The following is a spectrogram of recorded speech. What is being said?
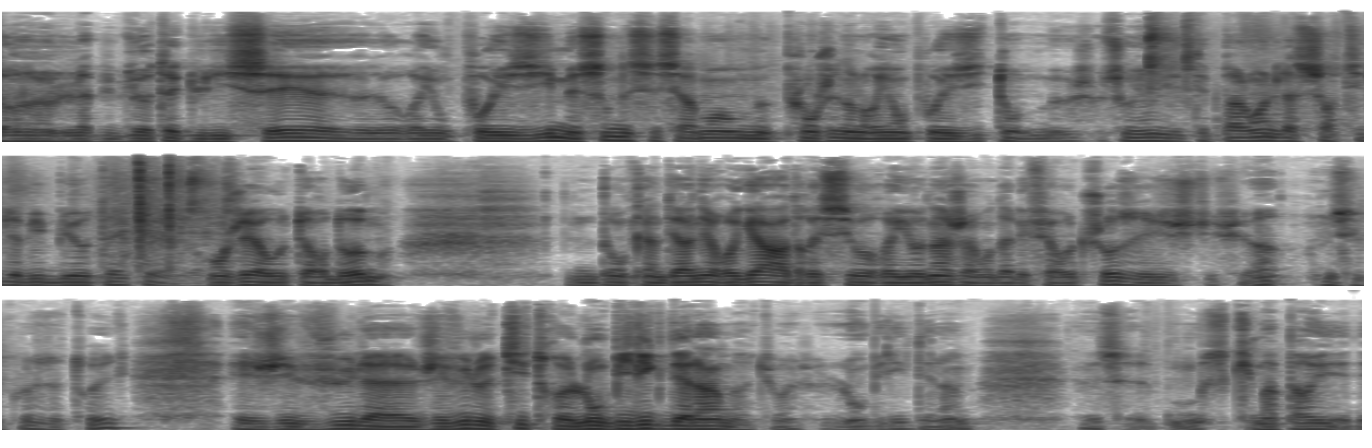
dans la bibliothèque du lycée, euh, au rayon poésie, mais sans nécessairement me plonger dans le rayon poésie. Je me souviens, il était pas loin de la sortie de la bibliothèque, euh, rangée à hauteur d'homme. Donc un dernier regard adressé au rayonnage avant d'aller faire autre chose et je suis ah mais c'est quoi ce truc? Et j'ai vu la j'ai vu le titre l'ombilic des limbes tu vois l'ombilic des limbes. Ce qui m'a paru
